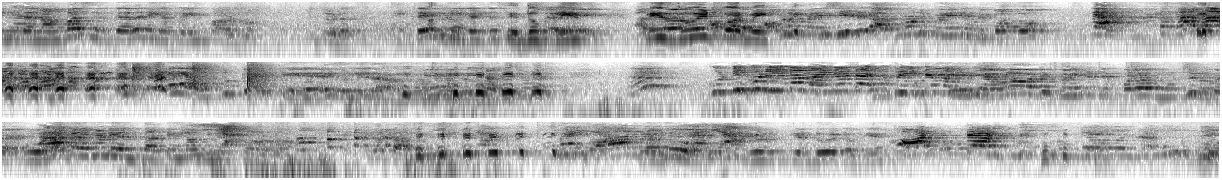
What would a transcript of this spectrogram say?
இந்த நம்பர்ஸ் இருக்கிறத நீங்க பிரிண்ட் பண்ணனும் இதோட தேங்க் யூ கெட் திஸ் இது please please do it for me அப்புறம் இந்த ஷீட்டுக்கு அதோட பெயிண்ட் இப்படி பார்த்தோம் ஏய் அது குட்டி cannot finish for the task. Prabhu, you can do it, okay? Hot done. this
